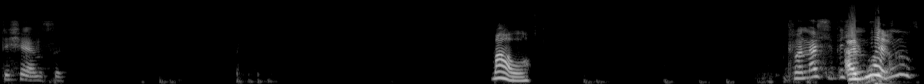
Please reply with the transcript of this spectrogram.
tysięcy. Mało. 12 Ale tysięcy nie. minut?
